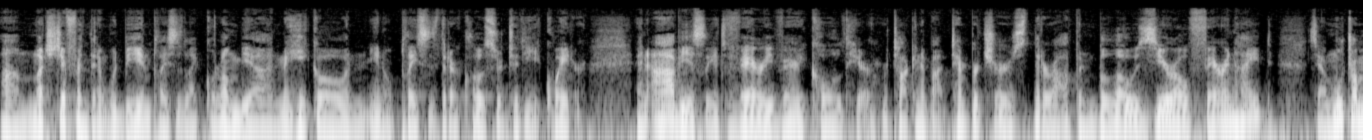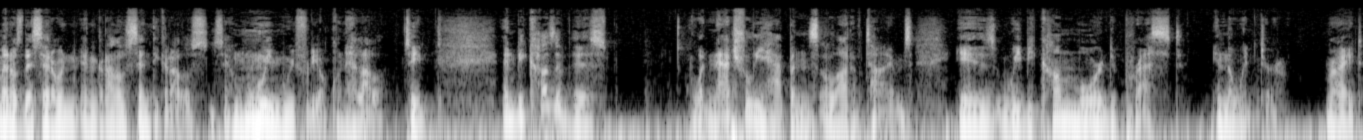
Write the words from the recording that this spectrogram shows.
Um, much different than it would be in places like Colombia and Mexico and, you know, places that are closer to the equator. And obviously, it's very, very cold here. We're talking about temperatures that are often below zero Fahrenheit, o sea, mucho menos de cero en, en grados centígrados, o sea, muy, muy frío, congelado. See? And because of this, what naturally happens a lot of times is we become more depressed in the winter right?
